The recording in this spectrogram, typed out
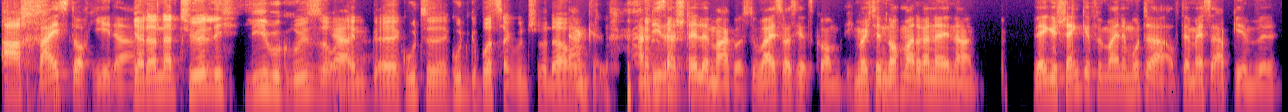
Ach, Weiß doch jeder. ja, dann natürlich liebe Grüße Ja. und einen äh, gute, guten Geburtstag wünschen wir da. Danke. An dieser Stelle, Markus, du weißt, was jetzt kommt. Ich möchte nochmal dran erinnern. Wer Geschenke für meine Mutter auf der Messe abgeben will,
